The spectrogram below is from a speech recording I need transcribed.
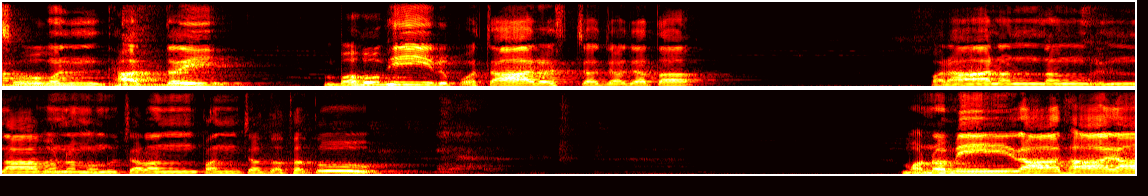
সৌগন্ধাদ্বৈ বহুভিরুপচারশ্চ যজত পরানন্দং বৃন্দাবনম অনুচরণ পঞ্চদথতু মনমে রাধায়া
